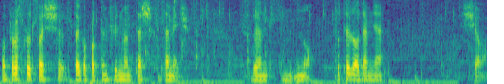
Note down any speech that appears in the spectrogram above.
Po prostu coś z tego pod tym filmem też chcę mieć. Więc no. To tyle ode mnie. Siema.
